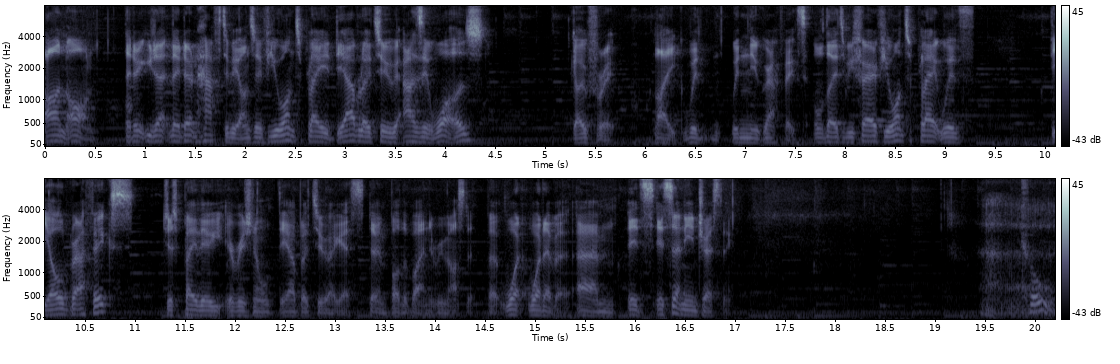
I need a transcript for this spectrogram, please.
aren't on. They don't, you don't they don't have to be on. So if you want to play Diablo 2 as it was, go for it. Like with with new graphics. Although to be fair, if you want to play it with the old graphics, just play the original Diablo 2, I guess. Don't bother buying the remaster. But what whatever. Um, it's it's certainly interesting. Cool.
